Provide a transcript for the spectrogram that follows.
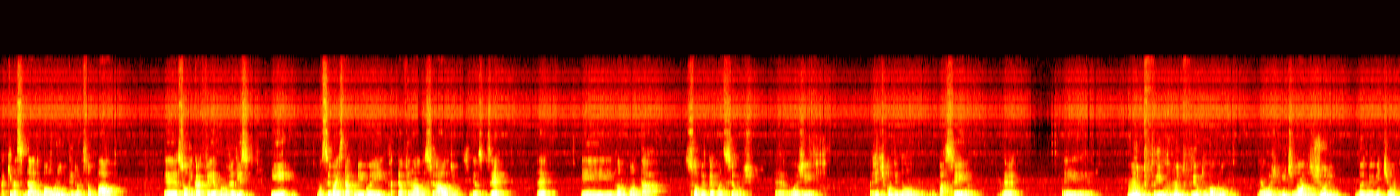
Aqui na cidade de Bauru, interior de São Paulo. É, sou o Ricardo Ferreira, como já disse, e você vai estar comigo aí até o final desse áudio, se Deus quiser, né? E vamos contar sobre o que aconteceu hoje. É, hoje a gente combinou um passeio, né? É, muito frio, muito frio aqui em Bauru. Né? Hoje, 29 de julho de 2021.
